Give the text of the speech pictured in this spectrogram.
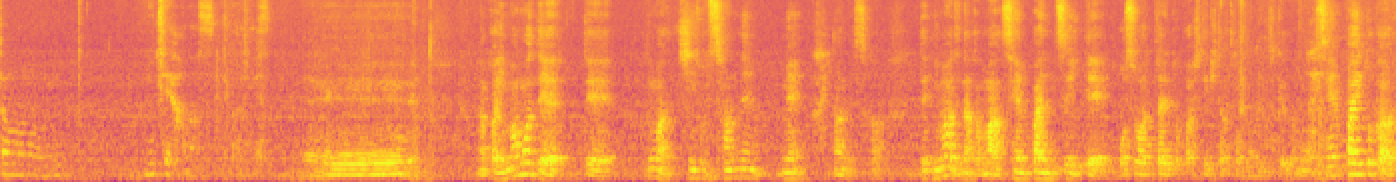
たものを見見て話すって感じですね。へえなんか今までで今新卒3年目なんですか？で今までなんかまあ先輩について教わったりとかしてきたと思うんですけども先輩とか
